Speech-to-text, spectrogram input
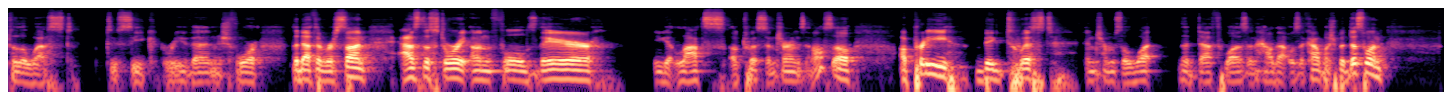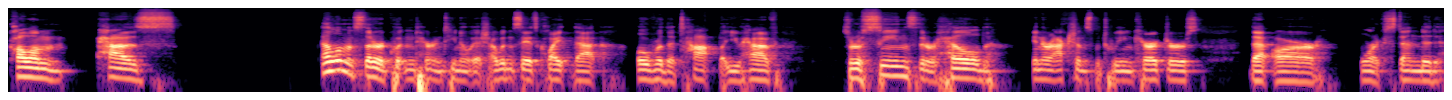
to the West to seek revenge for the death of her son. As the story unfolds there, you get lots of twists and turns, and also a pretty big twist in terms of what the death was and how that was accomplished. But this one Colm has elements that are Quentin Tarantino ish. I wouldn't say it's quite that over the top, but you have sort of scenes that are held, interactions between characters that are more extended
